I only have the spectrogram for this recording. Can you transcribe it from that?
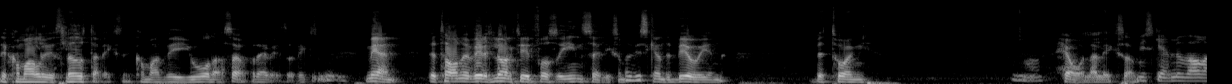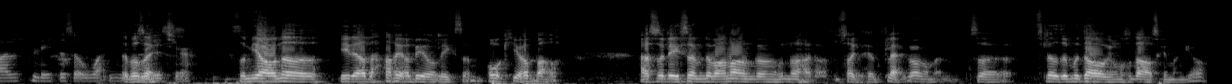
Det kommer aldrig sluta liksom. Det kommer att vi är gjorda så på det viset liksom. Mm. Men det tar nu väldigt lång tid för oss att inse liksom att vi ska inte bo i en betonghåla Ja. liksom. Vi ska ändå vara lite så one Ja, precis. nature. Som jag nu i det där jag bor liksom och jobbar. Alltså liksom det var någon gång, nu hade det säkert hänt flera gånger men så slutet mot dagen och sådär ska man gå.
